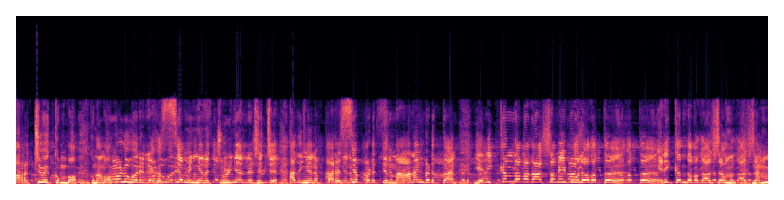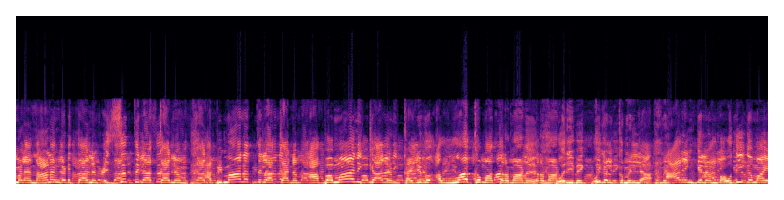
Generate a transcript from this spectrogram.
മറച്ചു വെക്കുമ്പോ നമ്മൾ ഒരു രഹസ്യം ഇങ്ങനെ ചുഴിഞ്ഞന്വേഷിച്ച് അതിങ്ങനെ പരസ്യപ്പെടുത്തി നാണം കെടുത്താൻ എനിക്കെന്ത അവകാശം ഈ ഭൂലോകത്ത്? എനിക്കെന്ത അവകാശം? നമ്മളെ നാണം കെടുത്താനും ഇസ്സത്തിലാക്കാനും അഭിമാനത്തിലാക്കാനും അപമാനിക്കാനും കഴിവ് അള്ളാഹ്ക്ക് മാത്രമാണ്. ഒരു വ്യക്തികൾക്കുമില്ല. ആരെങ്കിലും ഭൗതികമായ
